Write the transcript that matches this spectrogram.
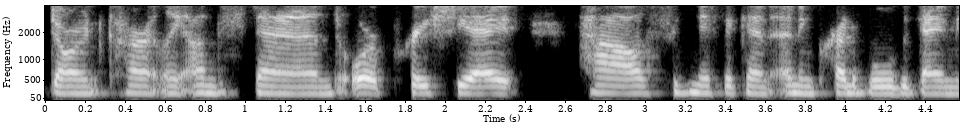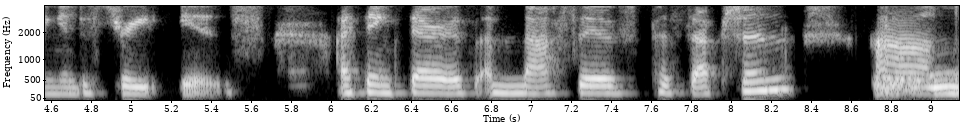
don't currently understand or appreciate how significant and incredible the gaming industry is. I think there is a massive perception um,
